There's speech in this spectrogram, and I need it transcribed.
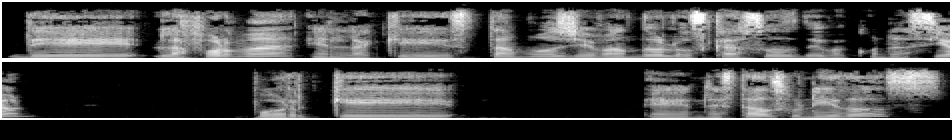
De la forma en la que estamos llevando los casos de vacunación. Porque en Estados Unidos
